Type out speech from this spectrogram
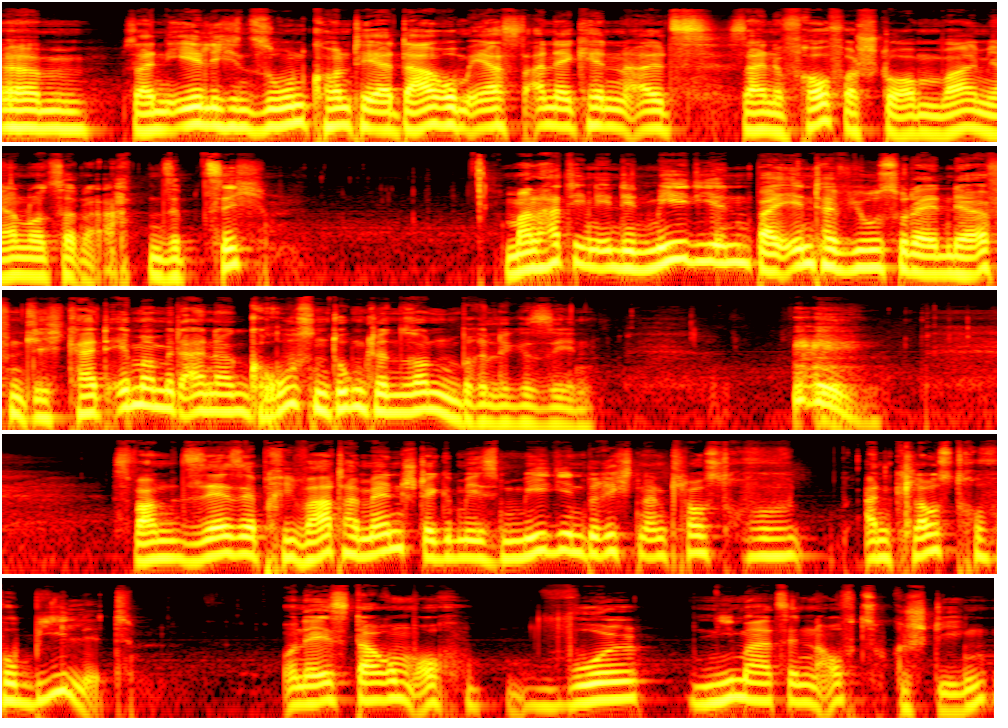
Ähm, seinen ehelichen Sohn konnte er darum erst anerkennen, als seine Frau verstorben war im Jahr 1978. Man hat ihn in den Medien, bei Interviews oder in der Öffentlichkeit immer mit einer großen dunklen Sonnenbrille gesehen. Es war ein sehr, sehr privater Mensch, der gemäß Medienberichten an, Klaustropho an Klaustrophobie litt. Und er ist darum auch wohl niemals in den Aufzug gestiegen.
